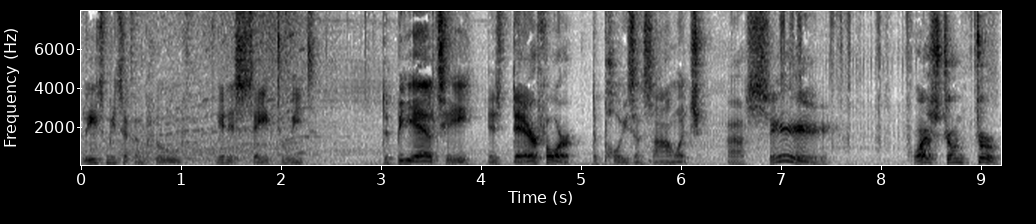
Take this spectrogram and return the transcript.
leads me to conclude it is safe to eat. The BLT is therefore the poison sandwich. I see. Question two.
